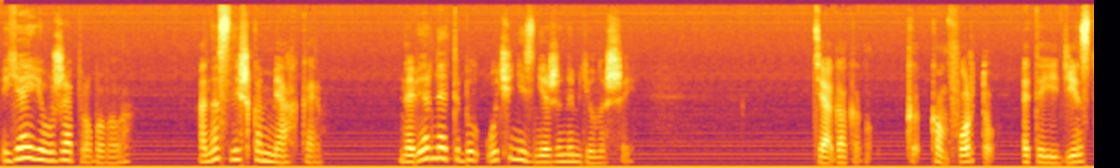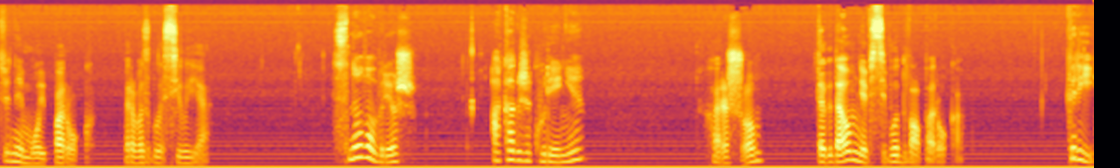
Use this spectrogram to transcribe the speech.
Я ее уже опробовала. Она слишком мягкая. Наверное, ты был очень изнеженным юношей. Тяга к, к комфорту – это единственный мой порог, провозгласил я. Снова врешь. А как же курение? Хорошо. Тогда у меня всего два порока. Три.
